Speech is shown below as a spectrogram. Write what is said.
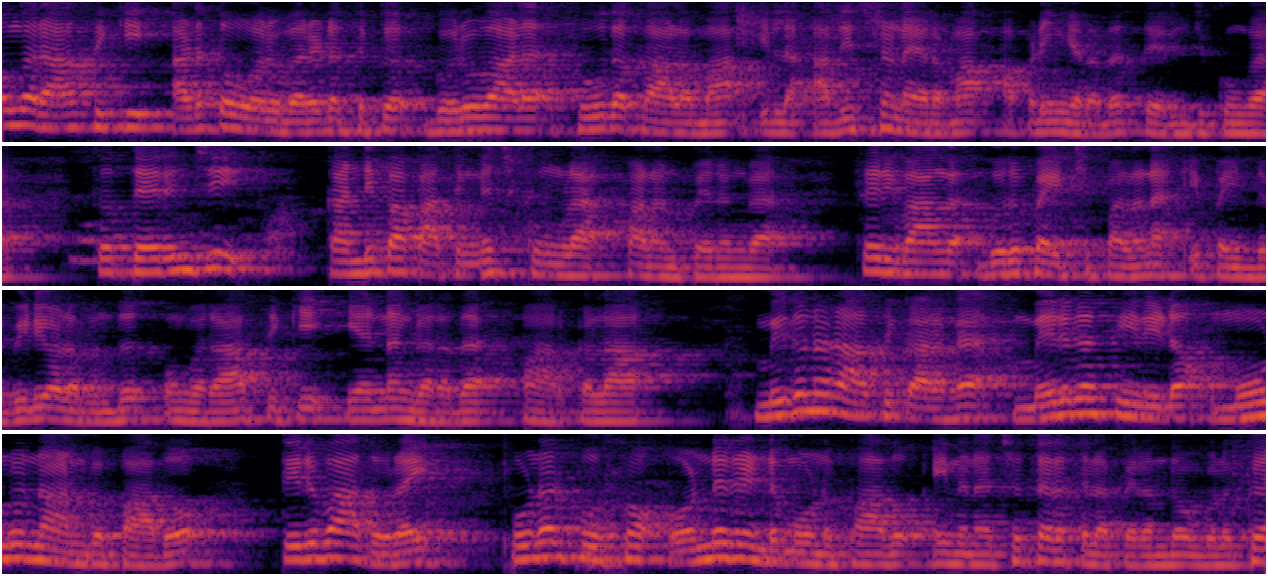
உங்கள் ராசிக்கு அடுத்த ஒரு வருடத்துக்கு குருவால் சூத காலமாக இல்லை அதிர்ஷ்ட நேரமா அப்படிங்கிறத தெரிஞ்சுக்குங்க. ஸோ தெரிஞ்சு கண்டிப்பாக பார்த்தீங்கன்னு வச்சுக்கோங்களேன் பலன் பெறுங்க. சரி வாங்க குரு பயிற்சி பலனை இப்போ இந்த வீடியோவில் வந்து உங்கள் ராசிக்கு என்னங்கிறத பார்க்கலாம். மிதுன ராசிக்காரங்க மிருகசீரிடம் மூணு நான்கு பாதம் திருவாதுரை புனர்பூசம் ஒன்று ரெண்டு மூணு பாதம் இந்த நட்சத்திரத்தில் பிறந்தவங்களுக்கு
